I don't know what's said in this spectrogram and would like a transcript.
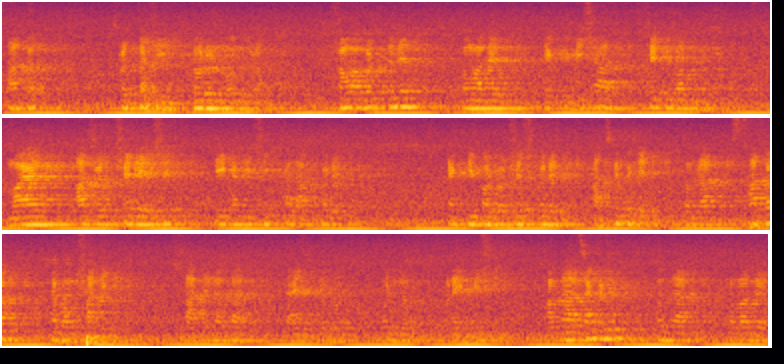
স্নাতক প্রত্যাশী তরুণ বন্ধুরা সমাবর্তনে তোমাদের একটি বিশাল সেতুবন্ধ মায়ের আচরণ ছেড়ে এসে এখানে শিক্ষা লাভ করে একটি পর্ব শেষ করে আজকে থেকে তোমরা স্নাতক এবং স্বাধীন স্বাধীনতার দায়িত্ববোধ মূল্য অনেক বেশি আমরা আশা করি তোমরা তোমাদের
